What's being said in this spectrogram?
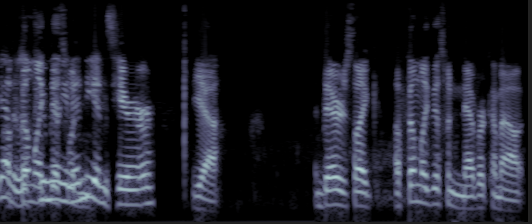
Yeah, a there's a film few like this million would- Indians here. Yeah. There's like a film like this would never come out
